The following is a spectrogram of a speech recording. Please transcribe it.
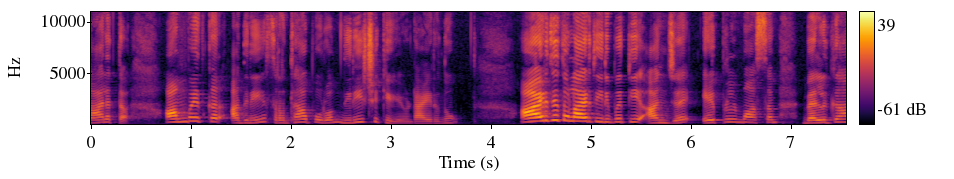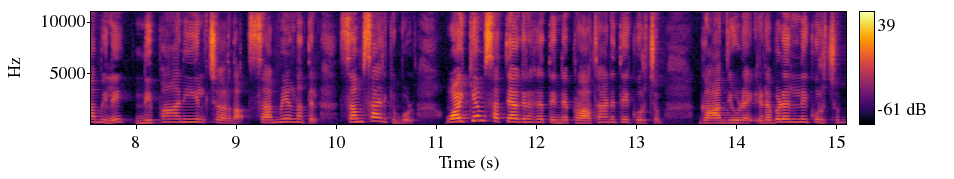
കാലത്ത് അംബേദ്കർ അതിനെ ശ്രദ്ധാപൂർവം നിരീക്ഷിക്കുകയുണ്ടായിരുന്നു. ആയിരത്തി തൊള്ളായിരത്തി ഇരുപത്തി അഞ്ച് ഏപ്രിൽ മാസം ബൽഗാമിലെ നിപാനിയിൽ ചേർന്ന സമ്മേളനത്തിൽ സംസാരിക്കുമ്പോൾ വൈക്കം സത്യാഗ്രഹത്തിന്റെ പ്രാധാന്യത്തെക്കുറിച്ചും ഗാന്ധിയുടെ ഇടപെടലിനെക്കുറിച്ചും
